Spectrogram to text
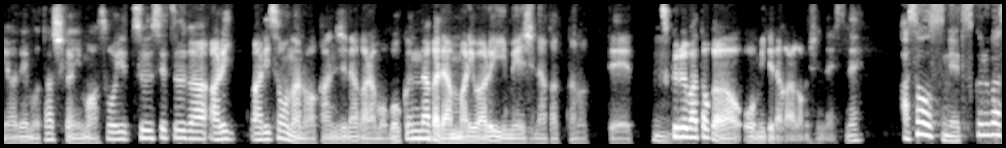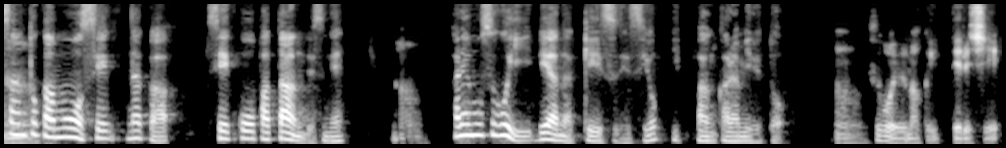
いや、でも確かにまあそういう通説がありありそうなのは感じながらも、僕の中であんまり悪いイメージなかったのって、うん作る場とかを見てたからかもしれないですね。あ、そうですね。作る場さんとかもせ、なんか成功パターンですね。うんあれもすごいレアなケースですよ。一般から見ると。うん、すごいうまくいってるし、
